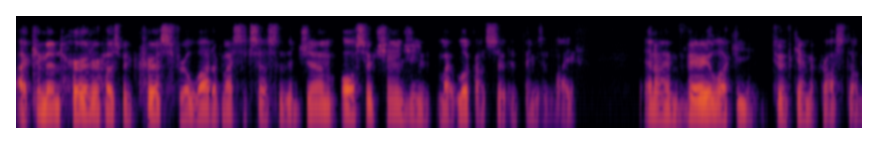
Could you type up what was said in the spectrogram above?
I commend her and her husband Chris for a lot of my success in the gym, also changing my look on certain things in life. And I am very lucky to have came across them.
